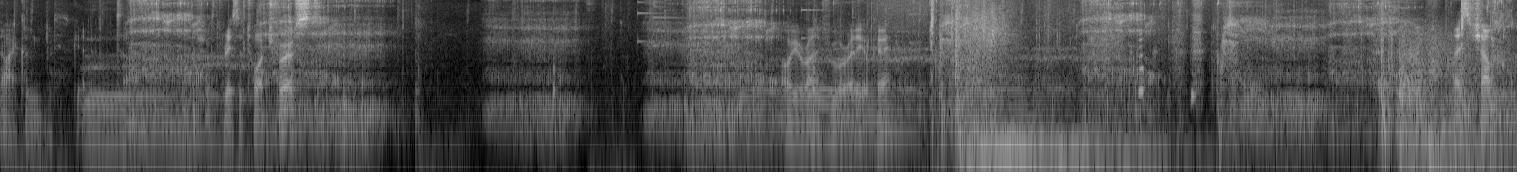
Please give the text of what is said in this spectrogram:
oh, I couldn't get it in time. Should have placed a torch first. Oh, you're running through already? Okay. Nice jump.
